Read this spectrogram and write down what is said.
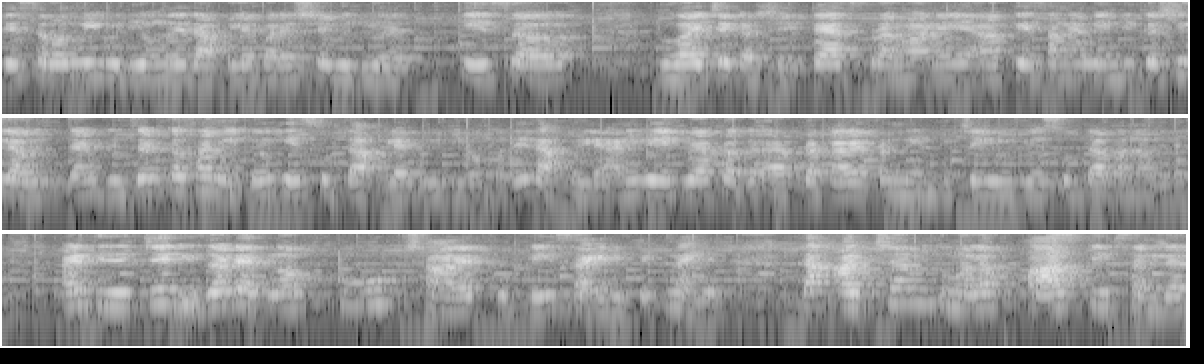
ते सर्व मी व्हिडिओमध्ये दाखवले. बरेचसे व्हिडिओ आहेत. केस धुवायचे कसे? त्याचप्रमाणे केसांना मेहंदी कशी लावली त्यात रिझल्ट कसा मिळतो हे सुद्धा आपल्या व्हिडिओमध्ये दाखवले. आणि वेगवेगळ्या प्रकारे आपण मेहंदीचे व्हिडिओसुद्धा बनवले आणि तिचे रिझल्ट आहेत ना खूप छान आहेत. कुठलेही साईड इफेक्ट नाही आहेत तर आजच्या मी तुम्हाला पाच टिप्स सांगितल्या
